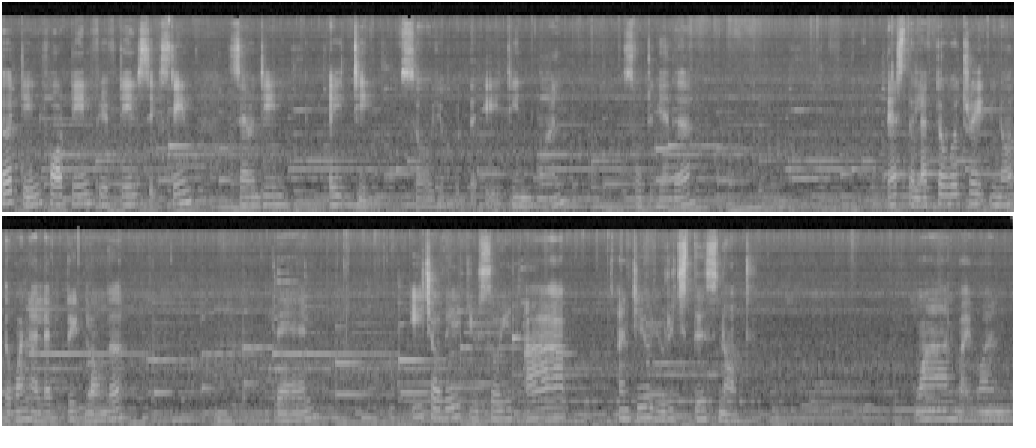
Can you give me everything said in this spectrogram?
13, 14, 15, 16, 17, 18. So you put the 18 one. So together, that's the leftover thread, you know, the one I left it longer. Mm, then each of it you sew it up until you reach this knot one by one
